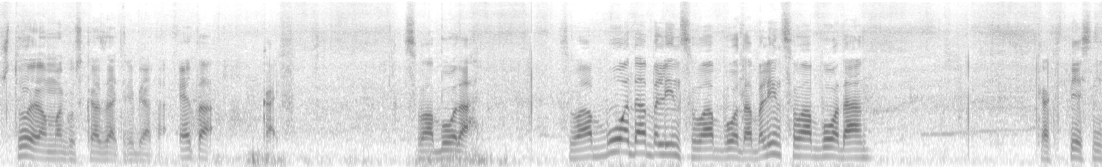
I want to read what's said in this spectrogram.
Что я вам могу сказать, ребята? Это кайф. Свобода. Свобода, блин, свобода, блин, свобода. Как в песне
